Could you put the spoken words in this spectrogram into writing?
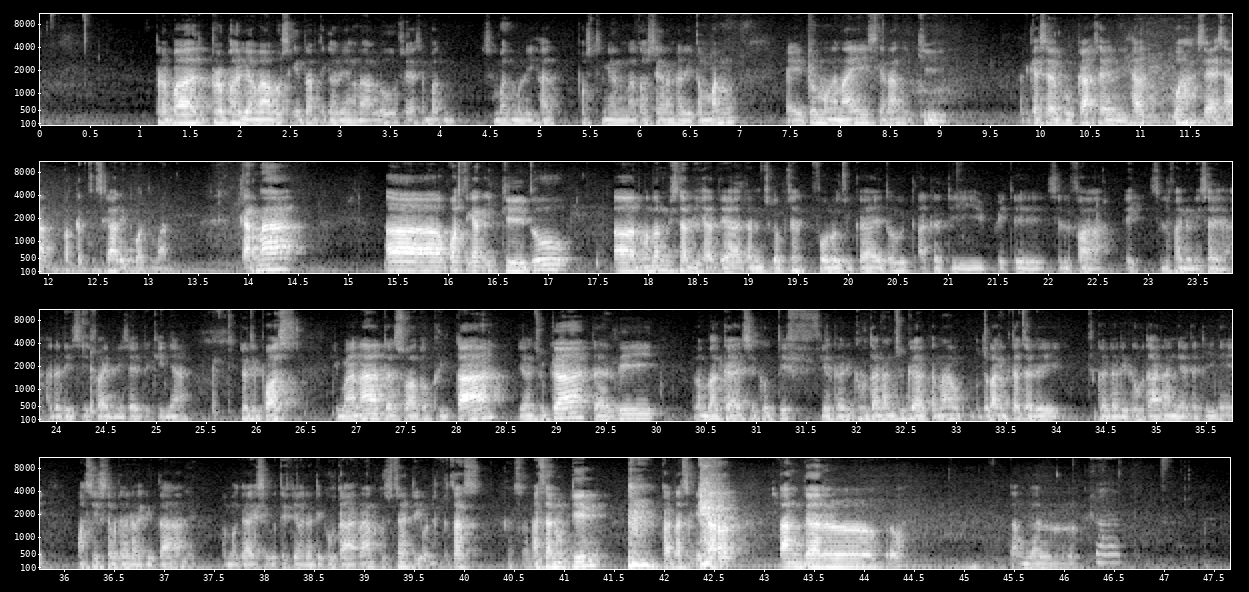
Berapa beberapa hari yang lalu, sekitar tiga hari yang lalu, saya sempat sempat melihat postingan atau sharean dari teman yaitu mengenai sharean IG. Ketika saya buka, saya lihat, wah, saya sangat terkejut sekali teman-teman. Karena eh, postingan IG itu eh, teman-teman bisa lihat ya dan juga bisa follow juga itu ada di PT Silva eh Silva Indonesia ya ada di Silva Indonesia itu IG-nya itu di post di mana ada suatu berita yang juga dari lembaga eksekutif yang dari kehutanan juga karena kebetulan kita dari juga dari kehutanan ya jadi ini masih saudara kita lembaga eksekutif yang ada di kehutanan khususnya di Universitas Hasanuddin pada sekitar tanggal berapa tanggal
